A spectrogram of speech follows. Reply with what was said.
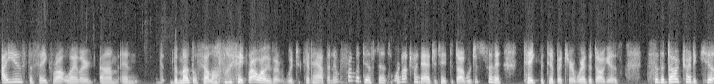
I used the fake Rottweiler, um, and the muzzle fell off my fake Rottweiler, which could happen. And from a distance, we're not trying to agitate the dog. We're just trying to take the temperature where the dog is. So the dog tried to kill,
